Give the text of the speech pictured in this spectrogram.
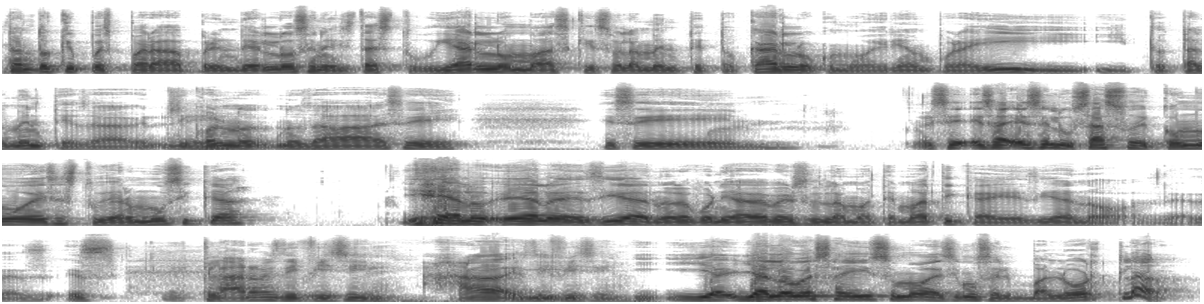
tanto que pues para aprenderlo se necesita estudiarlo más que solamente tocarlo, como dirían por ahí, y, y totalmente, o sea, Sí. Nicole nos, nos daba ese, ese, ese, esa- ese luzazo de cómo es estudiar música. Y ella lo, ella lo decía, ¿no? Lo ponía a versus la matemática y decía, no, o sea, es, es- Claro, es difícil. ajá, Es y- difícil. Y, y ya, ya lo ves ahí, sumo, decimos el valor, claro.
